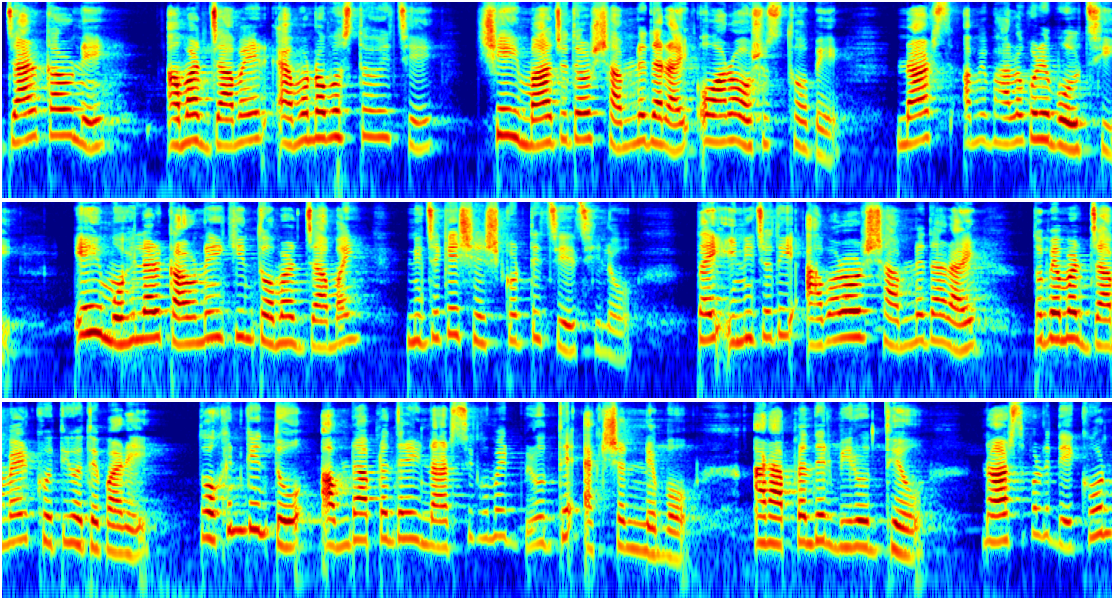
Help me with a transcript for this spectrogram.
যার কারণে আমার জামাইয়ের এমন অবস্থা হয়েছে, সেই মা যদি ওর সামনে দাঁড়ায়, ও আরও অসুস্থ হবে। নার্স, আমি ভালো করে বলছি। এই মহিলার কারণেই কিন্তু আমার জামাই নিজেকে শেষ করতে চেয়েছিল। তাই ইনি যদি আবার ওর সামনে দাঁড়ায়, তবে আমার জামাইয়ের ক্ষতি হতে পারে। তখন কিন্তু আমরা আপনাদের এই নার্সিংহোমের বিরুদ্ধে অ্যাকশন নেব, আর আপনাদের বিরুদ্ধেও। নার্স বলে, দেখুন,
